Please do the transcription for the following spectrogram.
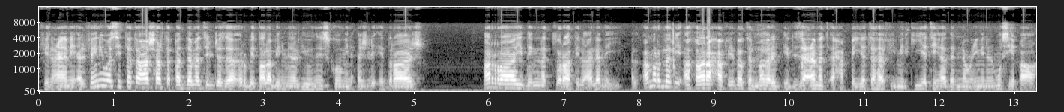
في العام 2016 تقدمت الجزائر بطلب من اليونسكو من أجل إدراج الرأي ضمن التراث العالمي. الأمر الذي أثار حفيظة المغرب إذ زعمت أحقيتها في ملكية هذا النوع من الموسيقى.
